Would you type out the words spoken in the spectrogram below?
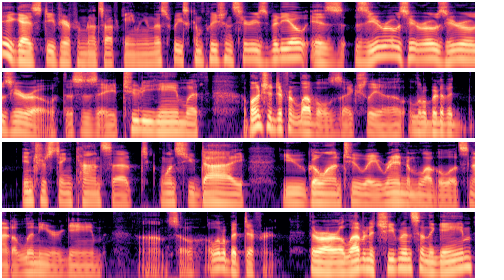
Hey guys, Steve here from Nuts Off Gaming, and this week's completion series video is 0000. This is a 2D game with a bunch of different levels, actually a, a little bit of an interesting concept. Once you die, you go on to a random level, it's not a linear game, um, so a little bit different. There are 11 achievements in the game.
